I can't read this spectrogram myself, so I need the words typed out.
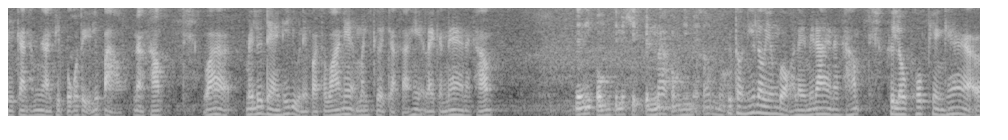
มีการทำงานผิดปกติหรือเปล่านะครับ ว่าเม็ดเลือดแดงที่อยู่ในปัสสาวะเนี่ยมันเกิดจากสาเหตุอะไรกันแน่นะครับ อย่างนี้ผมจะมีสิทธิ์เป็นมากของนี้ไหมครับหมอคือตอนนี้เรายังบอกอะไรไม่ได้นะครับ คือเราพบเพียงแค่เอ่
